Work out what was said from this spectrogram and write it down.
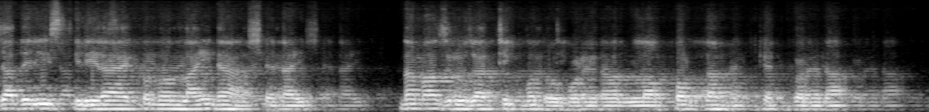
যাদের স্ত্রীরা এখনো লাইনে আসে নাই নামাজ রোজা ঠিক মতো করে না আল্লাহ পর্দা মেনটেন করে না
